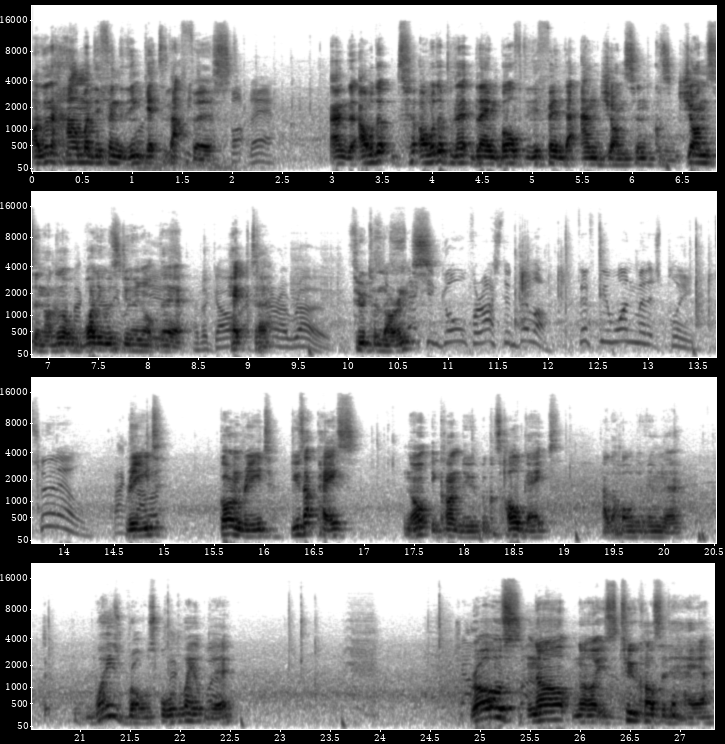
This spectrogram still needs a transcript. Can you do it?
I don't know how my defender didn't get to that first. And I would have, I would have blamed both the defender and Johnson because Johnson, I don't know what he was doing up there. Hector through to Lawrence. Reed, go on, Reed. Use that pace. No, he can't do it because Holgate had a hold of him there. Why is Rose all the way up there? Rose, no, no, it's too close to the hair.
